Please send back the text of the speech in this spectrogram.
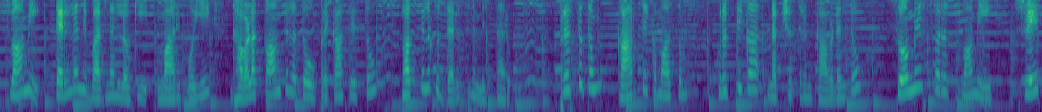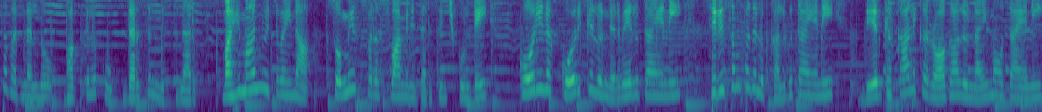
స్వామి తెల్లని వర్ణంలోకి మారిపోయి ధవళకాంతులతో ప్రకాశిస్తూ భక్తులకు దర్శనమిస్తారు. ప్రస్తుతం కార్తీక మాసం కృత్తిక నక్షత్రం కావడంతో సోమేశ్వర స్వామి శ్వేతవర్ణంలో భక్తులకు దర్శనమిస్తున్నారు. మహిమాన్వితమైన సోమేశ్వర స్వామిని దర్శించుకుంటే కోరిన కోరికలు నెరవేరుతాయని సిరి సంపదలు కలుగుతాయని దీర్ఘకాలిక రోగాలు నయమవుతాయని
